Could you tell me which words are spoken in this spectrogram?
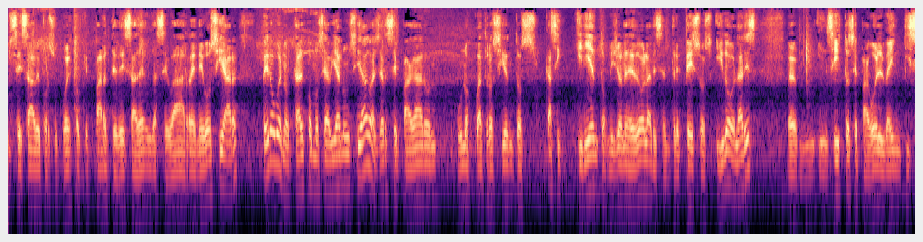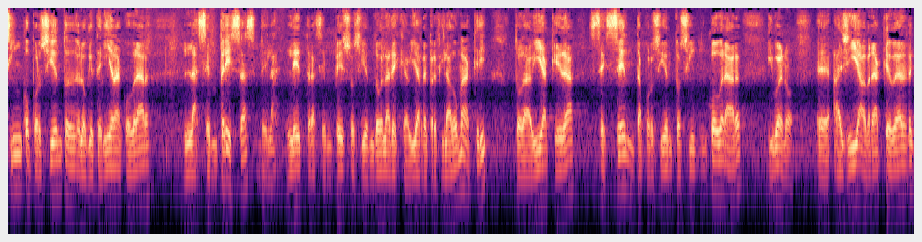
se sabe, por supuesto, que parte de esa deuda se va a renegociar, pero bueno, tal como se había anunciado, ayer se pagaron unos 400, casi 500 millones de dólares entre pesos y dólares. Eh, insisto, se pagó el 25% de lo que tenían a cobrar las empresas, de las letras en pesos y en dólares que había reperfilado Macri. Todavía queda 60% sin cobrar y bueno, eh, allí habrá que ver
